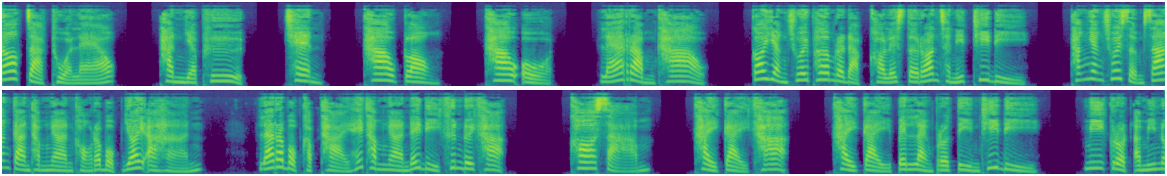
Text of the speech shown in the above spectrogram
นอกจากถั่วแล้ว ธัญพืช เช่น ข้าวกล้อง ข้าวโอ๊ตและรำข้าว ก็ยังช่วยเพิ่มระดับคอเลสเตอรอลชนิดที่ดี ทั้งยังช่วยเสริมสร้างการทำงานของระบบย่อยอาหาร และระบบขับถ่ายให้ทำงานได้ดีขึ้นด้วยค่ะ ข้อ 3. ไข่ไก่ค่ะ ไข่ไก่เป็นแหล่งโปรตีนที่ดี มีกรดอะมิโน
